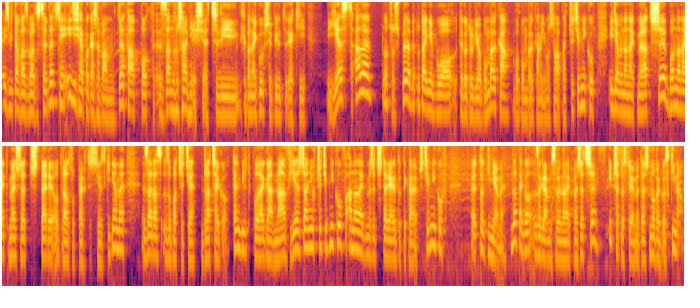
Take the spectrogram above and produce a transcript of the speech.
Cześć, witam was bardzo serdecznie i dzisiaj pokażę wam Jeffa pod zanurzanie się, czyli chyba najgłupszy build jaki jest, ale no cóż, byleby tutaj nie było tego drugiego bąbelka, bo bąbelkami można łapać przeciwników. Idziemy na Nightmare'a 3, bo na Nightmare'ze 4 od razu praktycznie zginiemy. Zaraz zobaczycie dlaczego. Ten build polega na wjeżdżaniu w przeciwników, a na Nightmare'ze 4 jak dotykamy przeciwników, e, to giniemy. Dlatego zagramy sobie na Nightmare'ze 3 i przetestujemy też nowego skina.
